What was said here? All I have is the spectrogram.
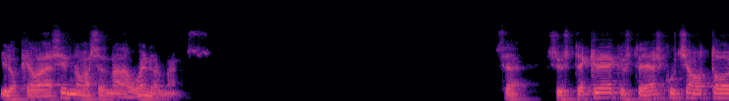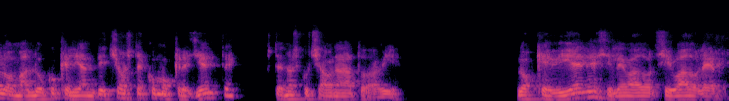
Y lo que va a decir no va a ser nada bueno, hermanos. O sea, si usted cree que usted ha escuchado todo lo maluco que le han dicho a usted como creyente, usted no ha escuchado nada todavía. Lo que viene si le va a, va a doler.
